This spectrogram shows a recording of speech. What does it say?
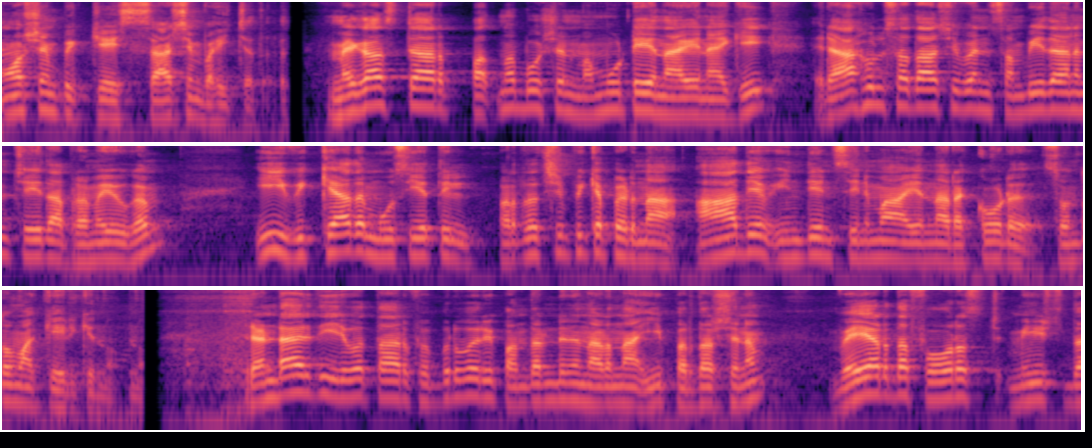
motion pictures സാക്ഷ്യം വഹിച്ചത്. മെഗാസ്റ്റാർ പത്മഭൂഷൺ മമ്മൂട്ടിയെ നായകനാക്കി രാഹുൽ സദാശിവൻ സംവിധാനം ചെയ്ത ഭ്രമയുഗം ഈ വിഖ്യാത മ്യൂസിയത്തിൽ പ്രദർശിപ്പിക്കപ്പെടുന്ന ആദ്യ ഇന്ത്യൻ സിനിമ എന്ന റെക്കോർഡ് സ്വന്തമാക്കിയിരിക്കുന്നു. രണ്ടായിരത്തി ഇരുപത്തി ആറ് ഫെബ്രുവരി പന്ത്രണ്ടിന് നടന്ന ഈ പ്രദർശനം where the forest meets the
